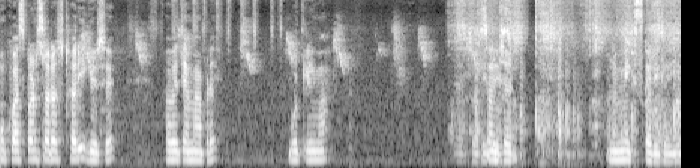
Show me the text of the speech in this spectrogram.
મુખવાસ પણ સરસ ઠરી ગયું છે. હવે તેમાં આપણે ગોટલીમાં સંચર અને મિક્સ કરી દઈએ.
